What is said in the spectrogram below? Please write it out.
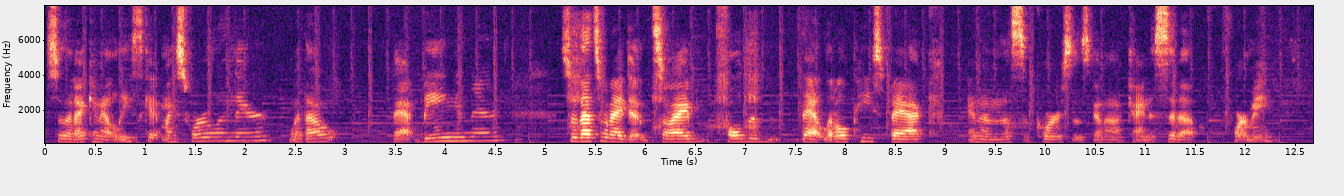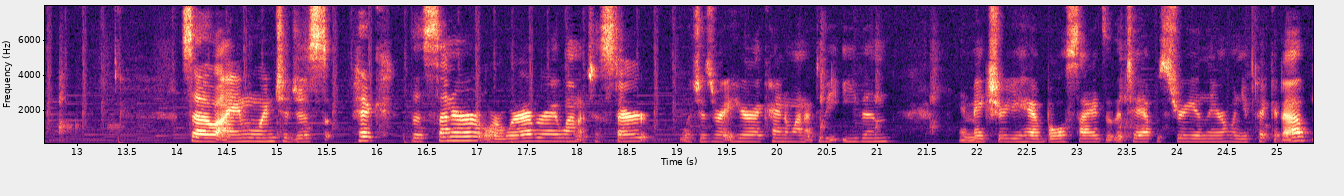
so that I can at least get my swirl in there without that being in there. So that's what I did. So I folded that little piece back and then this of course is gonna kind of sit up for me. So I am going to just pick the center or wherever I want it to start, which is right here. I kind of want it to be even and make sure you have both sides of the tapestry in there when you pick it up.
